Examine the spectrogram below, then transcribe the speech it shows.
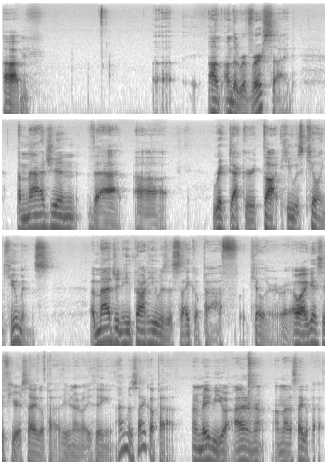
Um, uh, on, on, the reverse side, imagine that uh, Rick Deckard thought he was killing humans. Imagine he thought he was a psychopath killer. Right? Oh, I guess if you're a psychopath, you're not really thinking, I'm a psychopath. Or maybe you are. I don't know. I'm not a psychopath.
